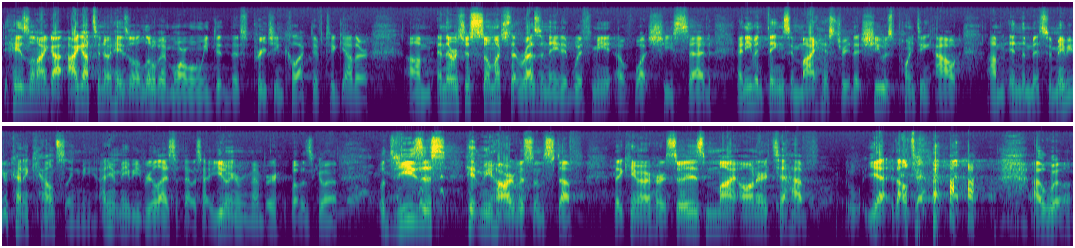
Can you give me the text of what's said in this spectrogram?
Hazel and I got, I got to know Hazel a little bit more when we did this preaching collective together. Um, and there was just so much that resonated with me of what she said, and even things in my history that she was pointing out um, in the midst of. Maybe you're kind of counseling me. I didn't maybe realize that that was happening. You don't even remember what was going on. well, Jesus hit me hard with some stuff that came out of her. So it is my honor to have yeah, I'll will.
